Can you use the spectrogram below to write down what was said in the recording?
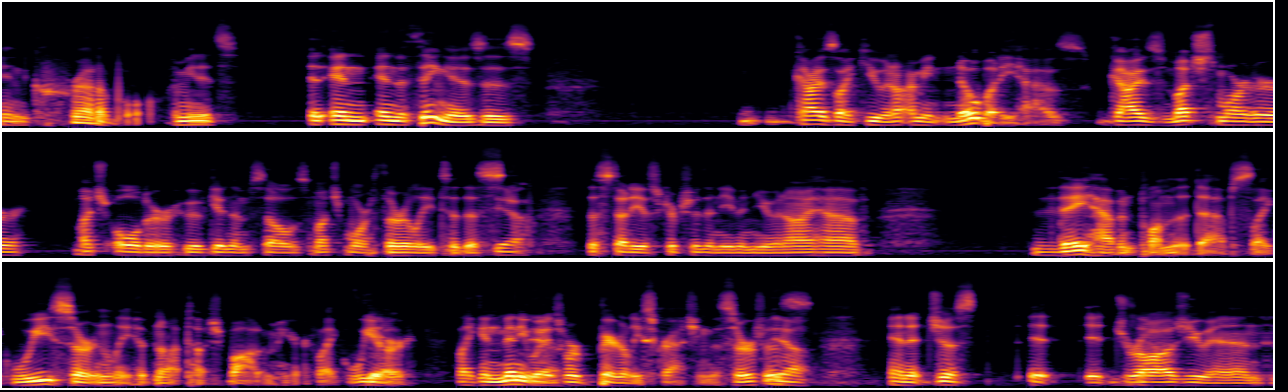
incredible. I mean, it's and and the thing is, is guys like you and I, I mean, nobody has guys much smarter, much older who have given themselves much more thoroughly to this Yeah. the study of scripture than even you and I have. They haven't plumbed the depths. Like we certainly have not touched bottom here. Like we Yeah. are. Like in many ways, Yeah. we're barely scratching the surface, and it just it it draws you in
